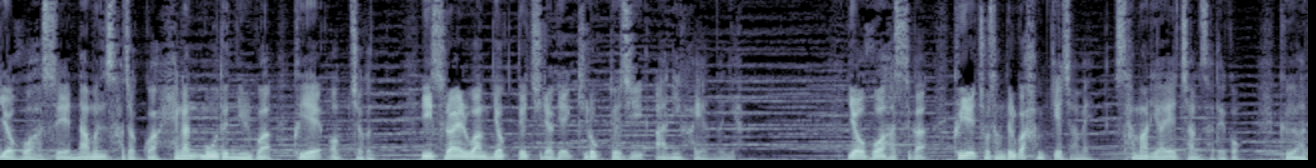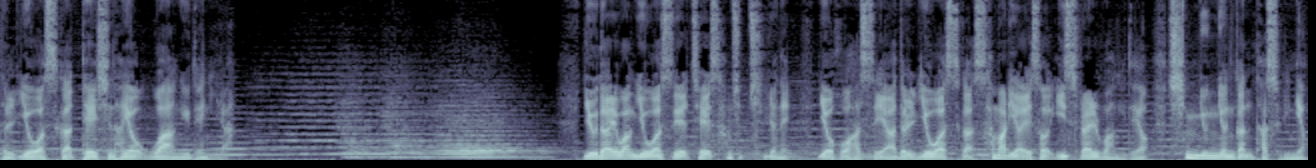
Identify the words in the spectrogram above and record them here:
여호아하스의 남은 사적과 행한 모든 일과 그의 업적은 이스라엘 왕 역대 지략에 기록되지 아니하였느냐. 여호아하스가 그의 조상들과 함께 잠에 사마리아에 장사되고 그 아들 요아스가 대신하여 왕이 되니라. 유다의 왕 요아스의 제 37년에 여호아하스의 아들 요아스가 사마리아에서 이스라엘 왕이 되어 16년간 다스리며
